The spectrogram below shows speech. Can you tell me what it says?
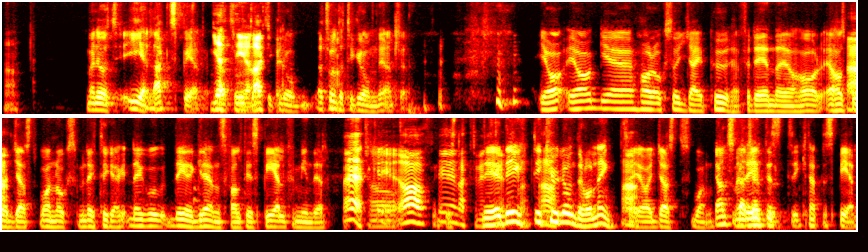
Ja. Men det var ett elakt spel. Jag jag Jätteelakt tycker spel. om, jag tror inte jag tycker om det egentligen. Ja, jag eh, har också Jaipur här, för det enda jag har. Jag har spelat Just One också, men det tycker jag det, det är gränsfall till spel för min del. Nej, jag tycker, Ja, ja, det är en aktivitet. Det, det, är- det är Ja. kul underhållning, Ja. säger jag, Just One. Jag Men det är inte knappt ett spel.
